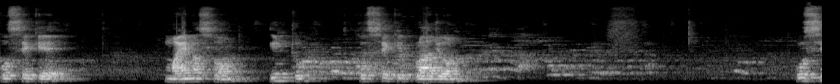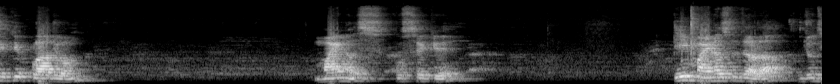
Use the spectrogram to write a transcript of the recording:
cosec A minus one into cosec A plus one cosec A plus one minus cosec A এই মাইনাস দ্বারা যদি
